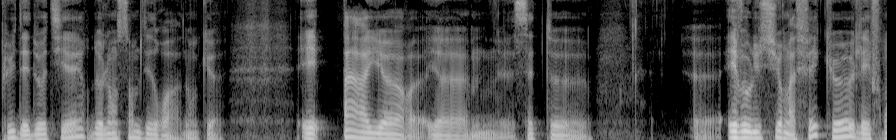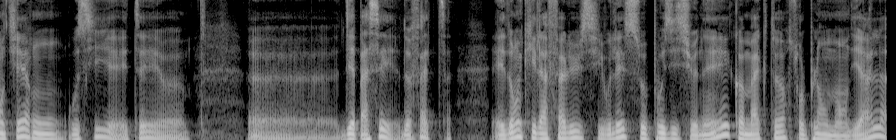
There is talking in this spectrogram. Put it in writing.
plus des deux tiers de l'ensemble des droits. Donc, euh, et par ailleurs, cette évolution a fait que les frontières ont aussi été dépassées de fait. Et donc, il a fallu, si vous voulez, se positionner comme acteur sur le plan mondial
